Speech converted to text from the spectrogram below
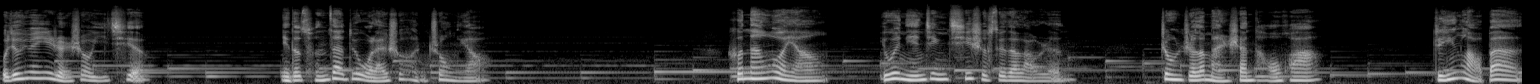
我就愿意忍受一切。你的存在对我来说很重要。”河南洛阳，一位年近七十岁的老人，种植了满山桃花，只因老伴。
